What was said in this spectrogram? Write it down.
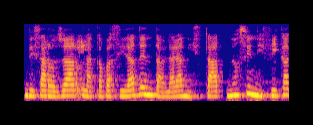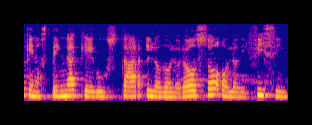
desarrollar la capacidad de entablar amistad no significa que nos tenga que gustar lo doloroso o lo difícil,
